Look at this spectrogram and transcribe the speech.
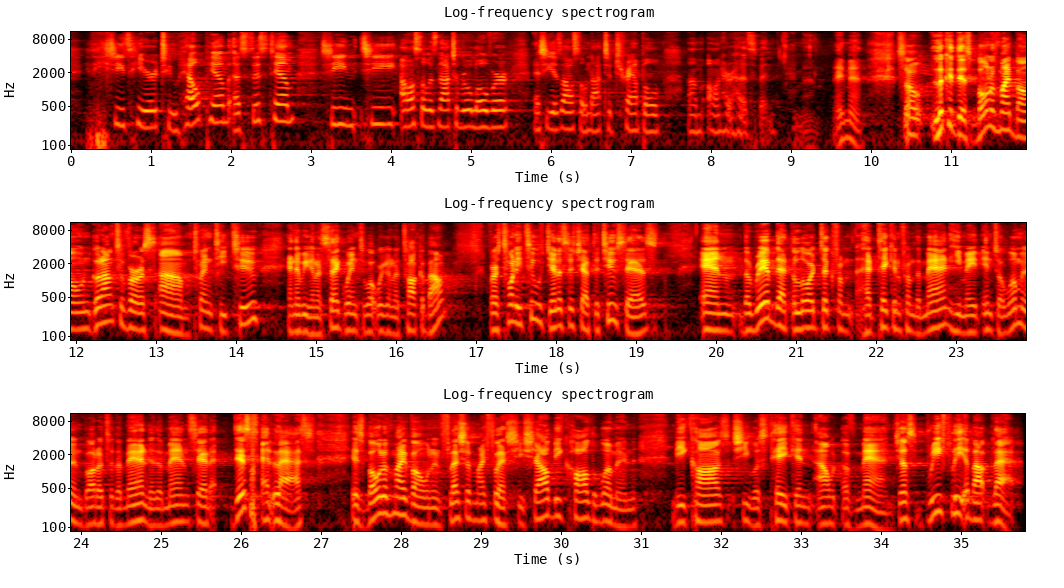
she's here to help him, assist him. She she also is not to rule over, and she is also not to trample um, on her husband. Amen. So look at this bone of my bone. Go down to verse um, 22, and then we're going to segue into what we're going to talk about. Verse 22 of Genesis chapter 2 says, And the rib that the Lord took from, had taken from the man, he made into a woman and brought her to the man. And the man said, This at last is bone of my bone and flesh of my flesh. She shall be called woman because she was taken out of man. Just briefly about that.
